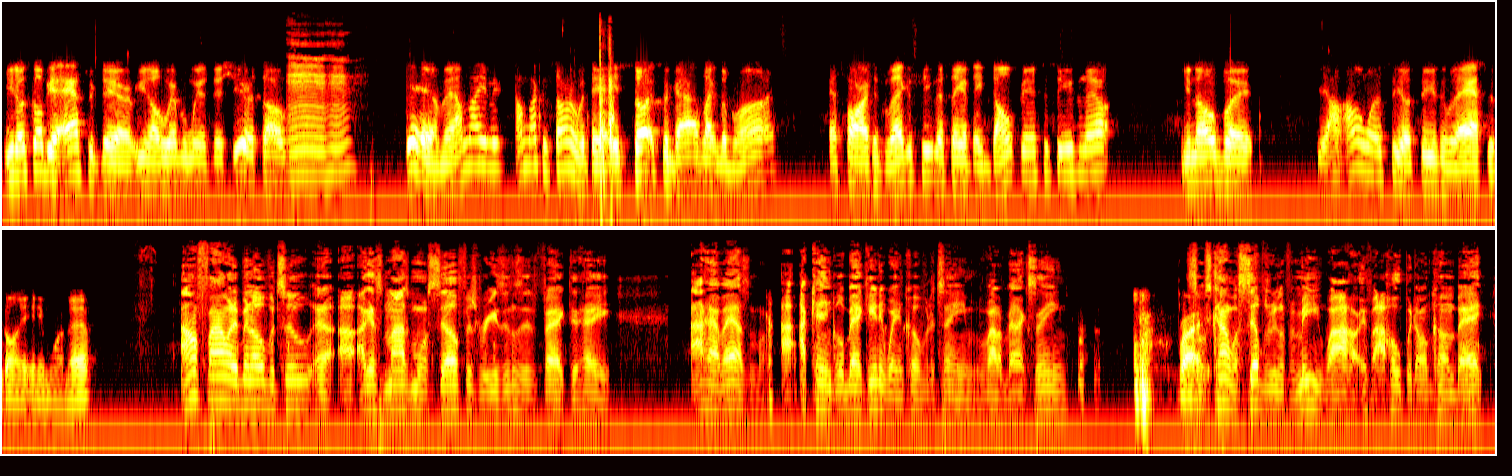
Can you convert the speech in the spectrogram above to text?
You know, it's gonna be an asterisk there. You know, whoever wins this year. So, Mm-hmm. yeah, man, I'm not even I'm not concerned with that. It sucks for guys like LeBron as far as his legacy. Let's say if they don't finish the season out, you know, but yeah, I, I don't want to see a season with an asterisk on it anymore, man. I'm fine with it being over too. And I, I guess mine's more selfish reasons. The fact that hey, I have asthma. I, I can't go back anyway and cover the team without a vaccine. Right. So it's kind of a selfish reason for me why if I hope it don't come back.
